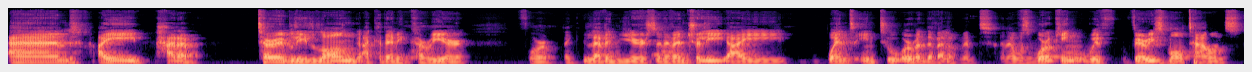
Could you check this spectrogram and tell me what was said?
And I had a terribly long academic career for like 11 years, and eventually I went into urban development, and I was working with very small towns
